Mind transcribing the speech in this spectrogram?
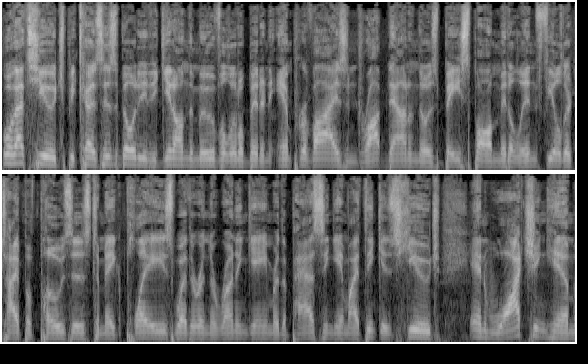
Well, that's huge because his ability to get on the move a little bit and improvise and drop down in those baseball middle infielder type of poses to make plays, whether in the running game or the passing game, I think is huge. And watching him,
